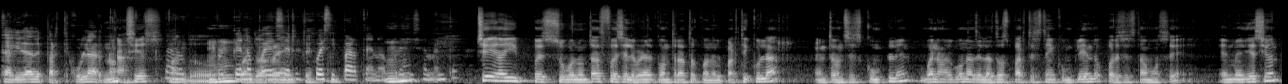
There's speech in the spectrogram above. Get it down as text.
calidad de particular, ¿no? Así es. Claro, Cuando- porque no cuando puede rente. ser juez y parte, ¿no? Precisamente. Sí, ahí pues su voluntad fue celebrar el contrato con el particular, entonces cumplen, bueno, algunas de las dos partes están cumpliendo, por eso estamos eh, en mediación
